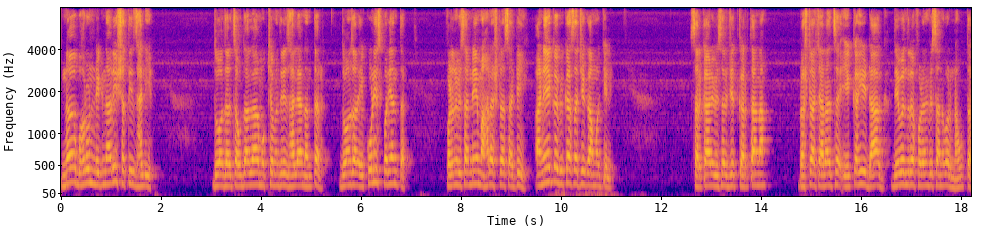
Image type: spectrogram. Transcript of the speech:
न भरून निघणारी क्षती झाली. दोन हजार चौदाला मुख्यमंत्री झाल्यानंतर दोन हजार एकोणीसपर्यंत फडणवीसांनी महाराष्ट्रासाठी अनेक विकासाची कामं केली. सरकार विसर्जित करताना भ्रष्टाचाराचं एकही डाग देवेंद्र फडणवीसांवर नव्हतं.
